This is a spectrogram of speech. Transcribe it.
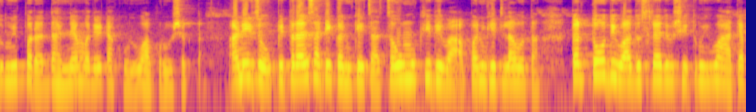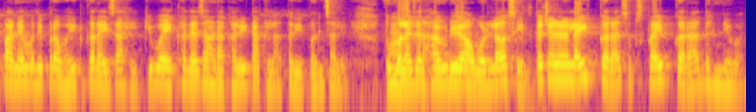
तुम्ही परत धान्यामध्ये टाकून वापरू शकता. आणि जो पितरांसाठी कणकेचा चौमुखी दिवा आपण घेतला होता तर तो दिवा दुसऱ्या दिवशी तुम्ही वाहत्या पाण्यामध्ये प्रवाहित करायचा आहे किंवा एखाद्या झाडाखाली टाकला तरी पण चालेल. तुम्हाला जर हा व्हिडिओ आवडला असेल तर चॅनल लाईक करा सबस्क्राईब करा. धन्यवाद.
